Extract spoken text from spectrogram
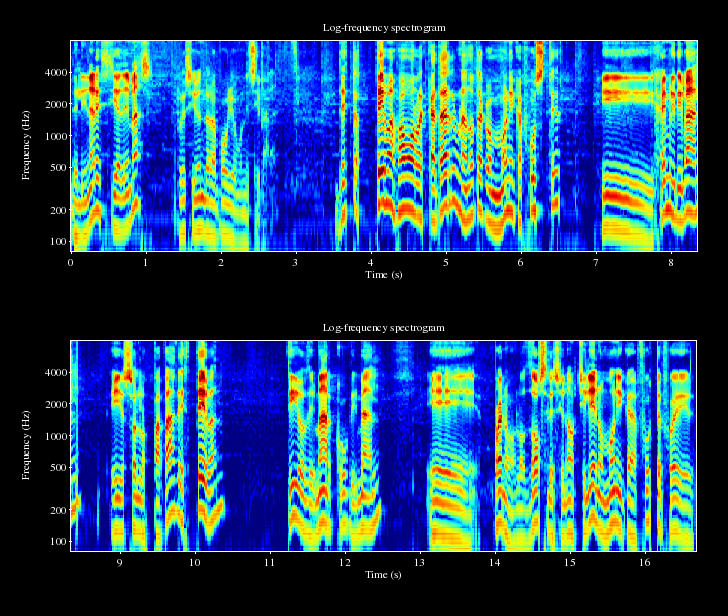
de Linares y además recibiendo el apoyo municipal. De estos temas vamos a rescatar una nota con Mónica Fuster y Jaime Grimal. Ellos son los papás de Esteban, tío de Marco Grimal. Eh, bueno, los dos seleccionados chilenos. Mónica Fuster fue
